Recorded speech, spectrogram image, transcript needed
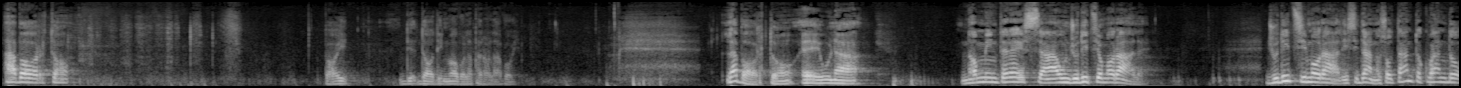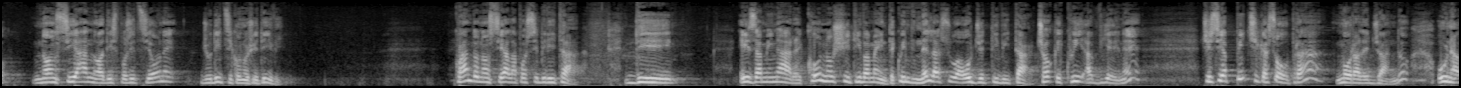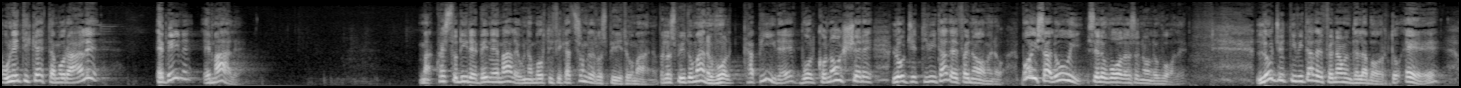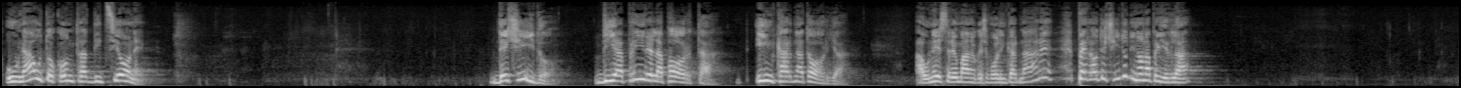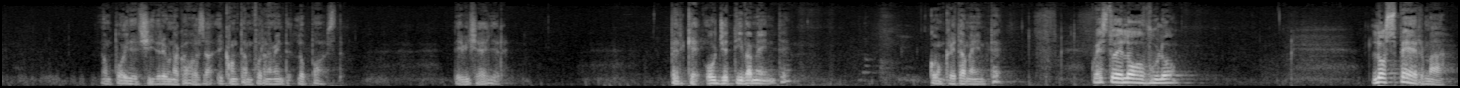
Aborto. Poi do di nuovo la parola a voi. L'aborto è una... non mi interessa un giudizio morale. Giudizi morali si danno soltanto quando non si hanno a disposizione giudizi conoscitivi. Quando non si ha la possibilità di esaminare conoscitivamente, quindi nella sua oggettività, ciò che qui avviene, ci si appiccica sopra, moraleggiando, una, un'etichetta morale è bene e male. Ma questo dire bene e male è una mortificazione dello spirito umano. Per lo spirito umano vuol capire, vuol conoscere l'oggettività del fenomeno. Poi sa lui se lo vuole o se non lo vuole. L'oggettività del fenomeno dell'aborto è un'autocontraddizione. Decido di aprire la porta incarnatoria a un essere umano che si vuole incarnare, però decido di non aprirla. Non puoi decidere una cosa e contemporaneamente l'opposto. Devi scegliere. Perché oggettivamente, concretamente, questo è l'ovulo. Lo sperma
